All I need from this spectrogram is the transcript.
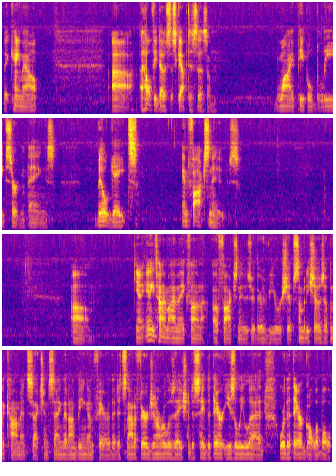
that came out, uh, a healthy dose of skepticism, why people believe certain things, Bill Gates, and Fox News. Um, you know, anytime I make fun of Fox News or their viewership, somebody shows up in the comments section saying that I'm being unfair, that it's not a fair generalization to say that they are easily led, or that they are gullible,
